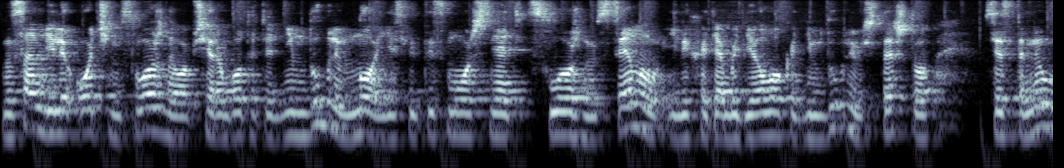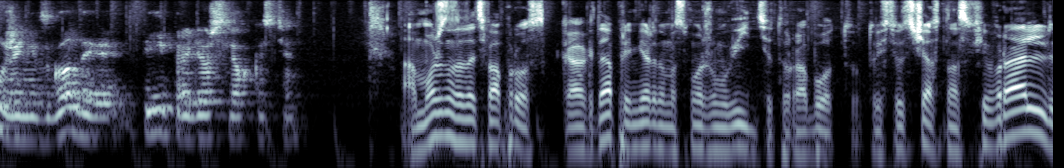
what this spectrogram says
на самом деле очень сложно вообще работать одним дублем, но если ты сможешь снять сложную сцену или хотя бы диалог одним дублем, считай, что все остальные уже невзгоды ты пройдешь с легкостью. А можно задать вопрос, когда примерно мы сможем увидеть эту работу? То есть вот сейчас у нас февраль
